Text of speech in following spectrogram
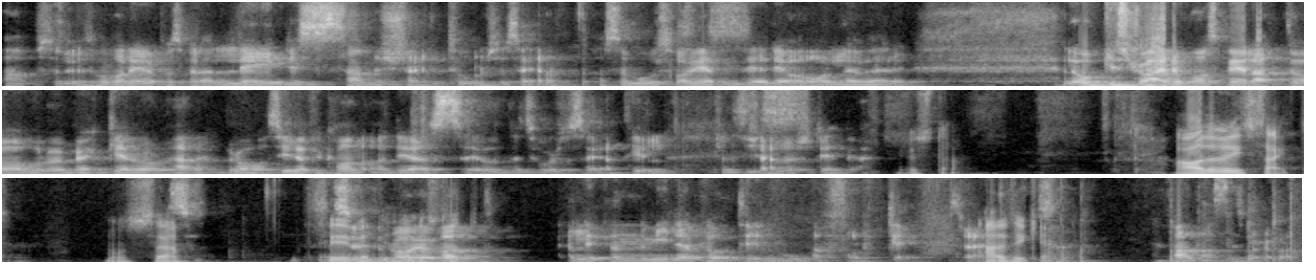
Absolut. Hon var nere på att spela Ladies Sunshine Tour, så att säga. Alltså motsvarigheten till det Oliver... Eller Åke Stridham har spelat och Oliver Becker och de här bra sydafrikanerna, deras undertour så att säga, till Precis. Challenge DP. Just det. Ja, det var exakt. Måste säga. Ser Superbra jobbat. En liten miniapplåd till Moa Folke. Ja, det tycker jag. Fantastiskt bra jobbat.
